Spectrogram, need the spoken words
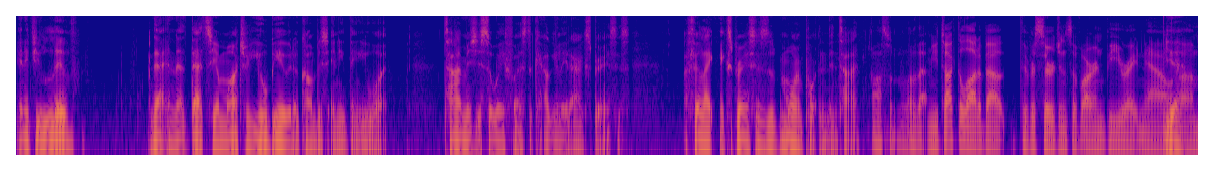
and if you live that, and that that's your mantra, you'll be able to accomplish anything you want. Time is just a way for us to calculate our experiences. I feel like experiences are more important than time. Awesome, I love that. You talked a lot about the resurgence of R and B right now. Yeah. Um,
